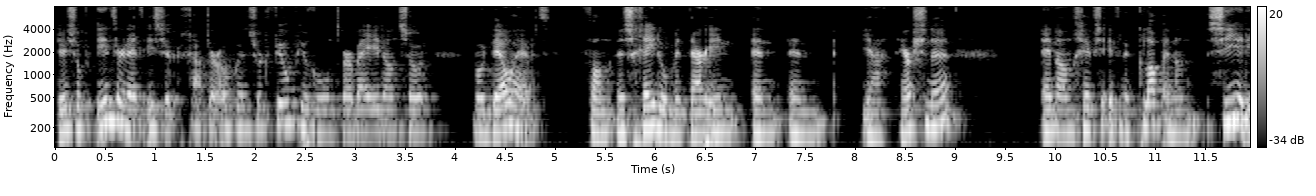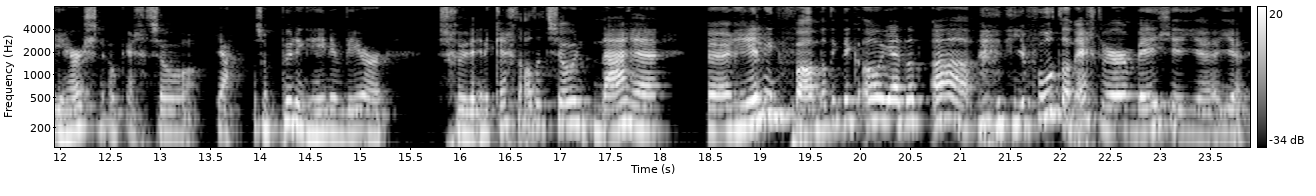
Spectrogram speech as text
Dus op internet is er, gaat er ook een soort filmpje rond waarbij je dan zo'n model hebt van een schedel met daarin en, en ja, hersenen. En dan geef ze even een klap en dan zie je die hersenen ook echt zo, ja, als een pudding heen en weer schudden. En ik krijg er altijd zo'n nare uh, rilling van. Dat ik denk, oh ja, dat, ah, je voelt dan echt weer een beetje je, je,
